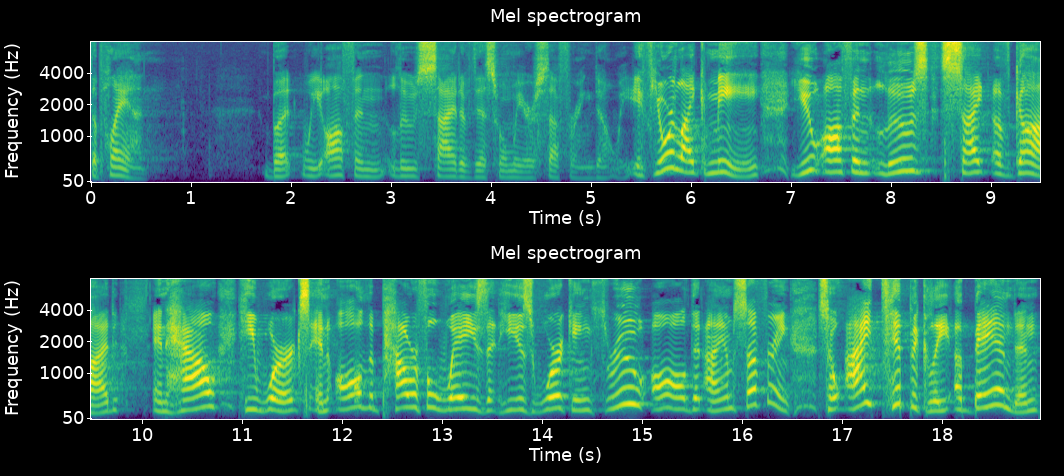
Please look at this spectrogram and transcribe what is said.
the plan. But we often lose sight of this when we are suffering, don't we? If you're like me, you often lose sight of God and how He works and all the powerful ways that He is working through all that I am suffering. So I typically abandon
